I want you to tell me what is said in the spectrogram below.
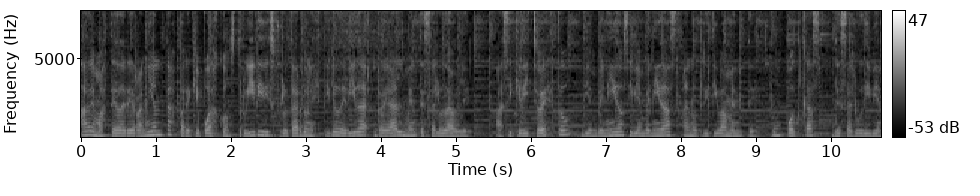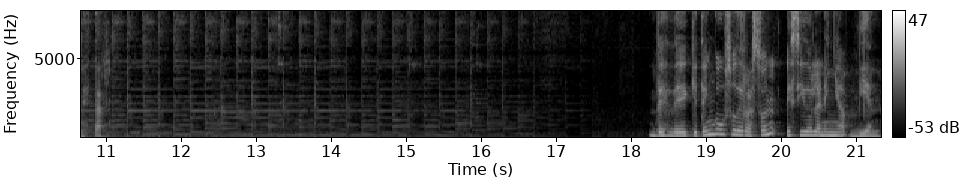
Además te daré herramientas para que puedas construir y disfrutar de un estilo de vida realmente saludable. Así que dicho esto, bienvenidos y bienvenidas a Nutritivamente, un podcast de salud y bienestar. Desde que tengo uso de razón he sido la niña bien.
